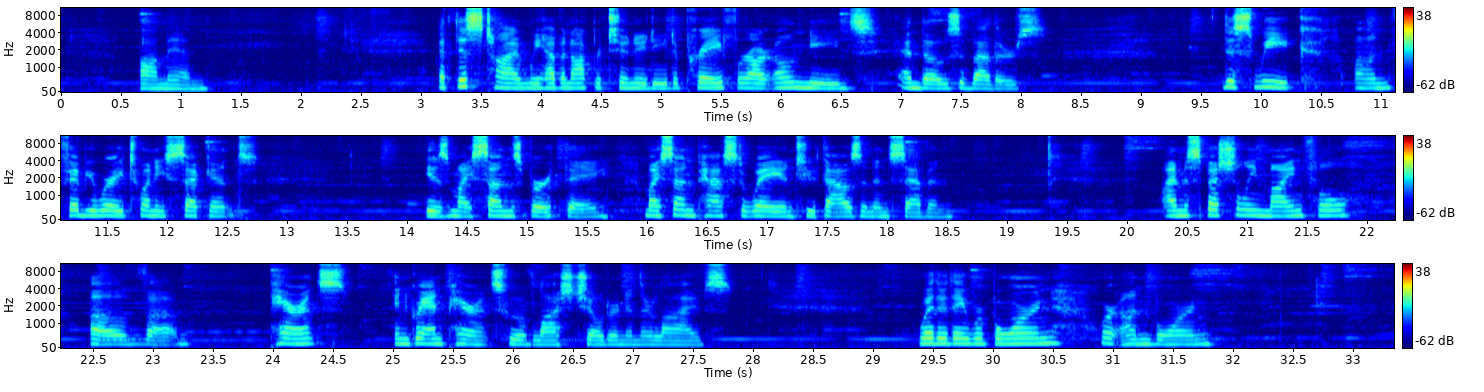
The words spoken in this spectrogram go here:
Amen. At this time, we have an opportunity to pray for our own needs and those of others this week on February 22nd is my son's birthday. My son passed away in 2007. I'm especially mindful of uh, parents and grandparents who have lost children in their lives, whether they were born or unborn,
